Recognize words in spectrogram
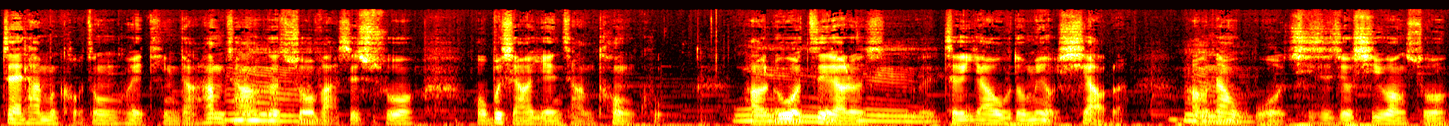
在他们口中会听到。他们常常的说法是说，嗯、我不想要延长痛苦。好，如果治疗的这个药物都没有效了，嗯、好，那我其实就希望说。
